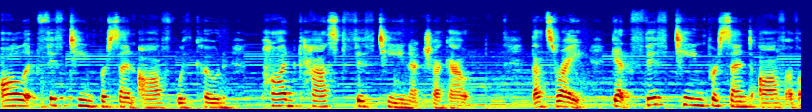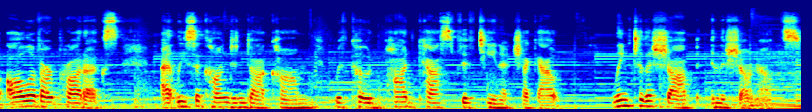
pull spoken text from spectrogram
all at 15% off with code PODCAST15 at checkout. That's right, get 15% off of all of our products at lisacongdon.com with code PODCAST15 at checkout. Link to the shop in the show notes.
